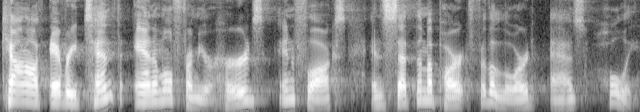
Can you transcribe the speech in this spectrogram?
Count off every tenth animal from your herds and flocks and set them apart for the Lord as holy.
